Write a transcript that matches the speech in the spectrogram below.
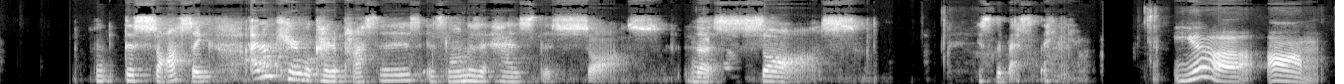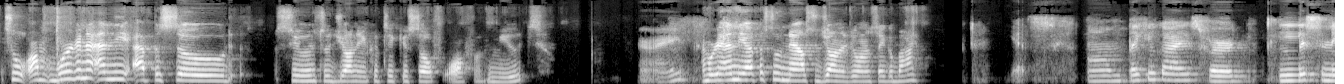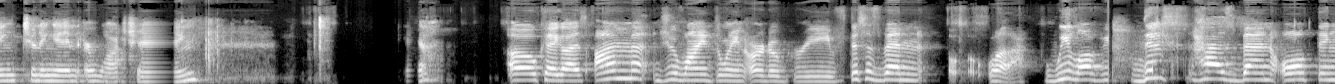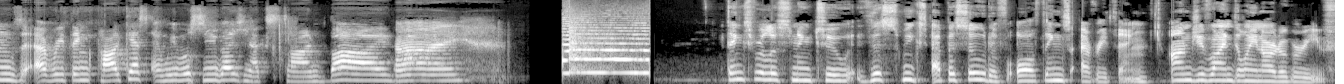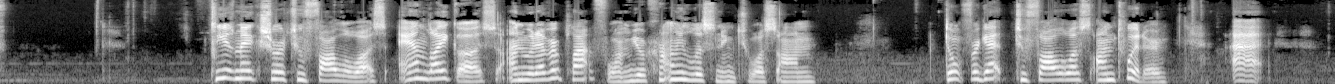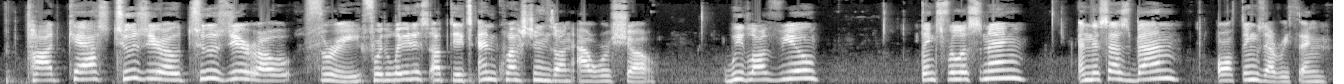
The sauce, like, I don't care what kind of pasta it is, as long as it has the sauce. The sauce is the best thing. Yeah. Um. So um, we're gonna end the episode soon. So Johnny, you could take yourself off of mute. All right. And we're gonna end the episode now. So Johnny, do you want to say goodbye? Yes. Um. Thank you guys for listening, tuning in, or watching. Yeah. Okay, guys. I'm Giovanni Leonardo Grieve. This has been. Well, we love you. This has been All Things Everything podcast, and we will see you guys next time. Bye. Bye. Thanks for listening to this week's episode of All Things Everything. I'm Giovanni Leonardo Grieve. Please make sure to follow us and like us on whatever platform you're currently listening to us on. Don't forget to follow us on Twitter at podcast20203 for the latest updates and questions on our show. We love you. Thanks for listening. And this has been All Things Everything.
